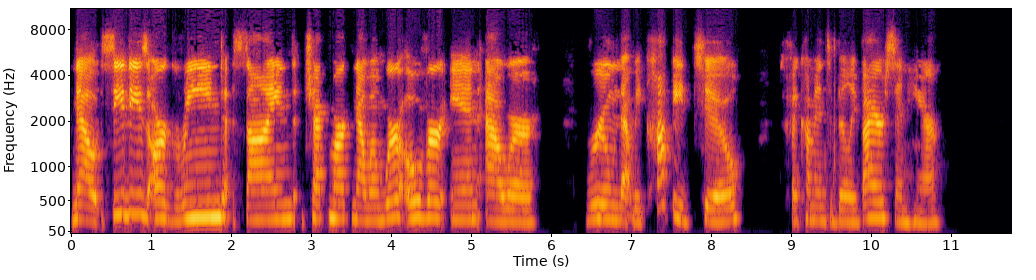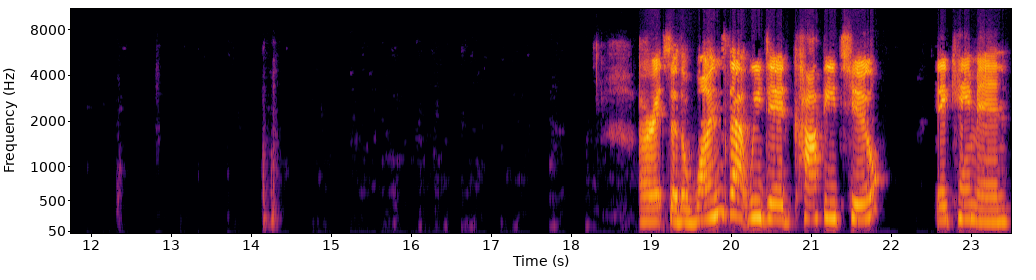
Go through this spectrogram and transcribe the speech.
Now, see these are greened, signed, check mark. Now, when we're over in our room that we copied to, if I come into Billy Byerson here, All right, so the ones that we did copy to, they came in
